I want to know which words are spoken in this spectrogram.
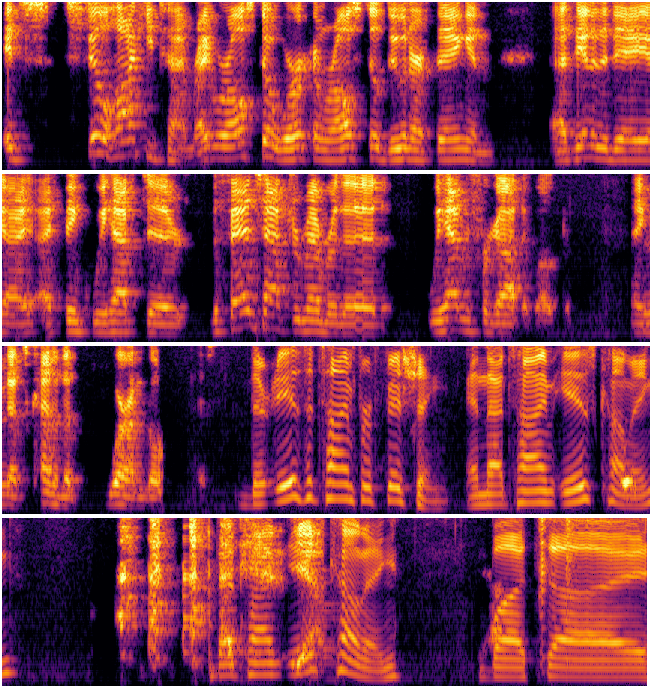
It's still hockey time, right? We're all still working, we're all still doing our thing, and at the end of the day, I, I think we have to. The fans have to remember that we haven't forgotten about them. I think that's kind of the where I'm going. There is a time for fishing, and that time is coming. that time is Yeah. coming, but uh,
